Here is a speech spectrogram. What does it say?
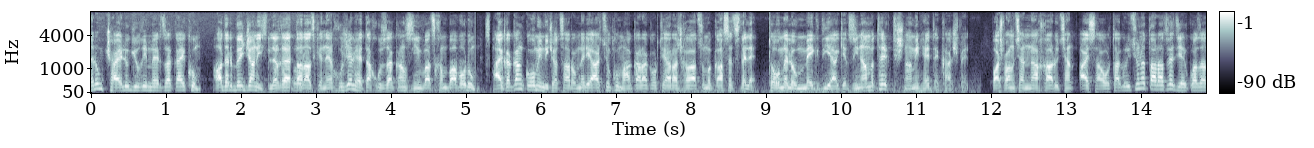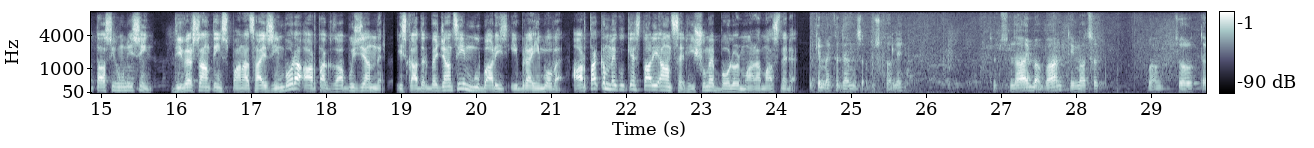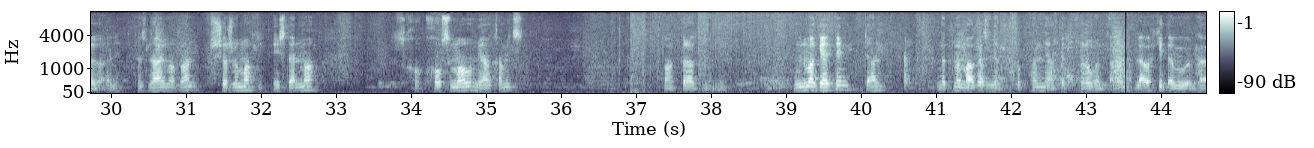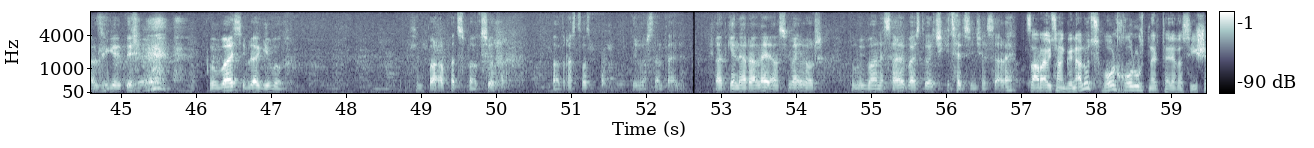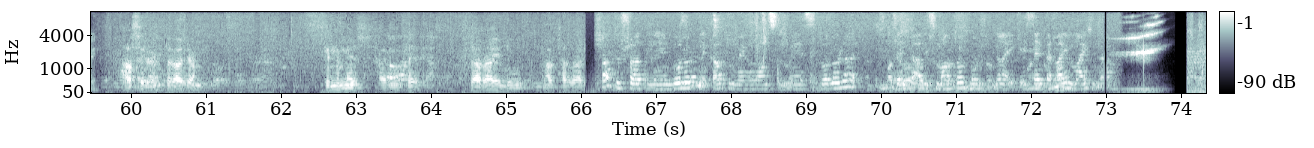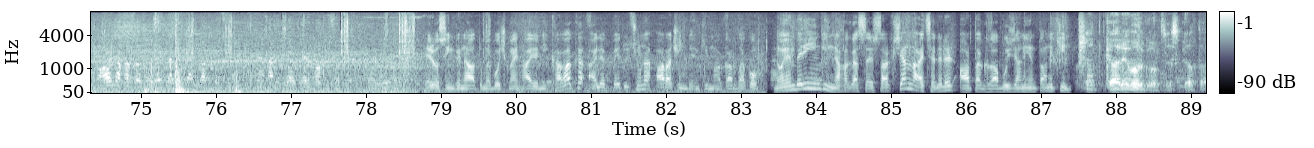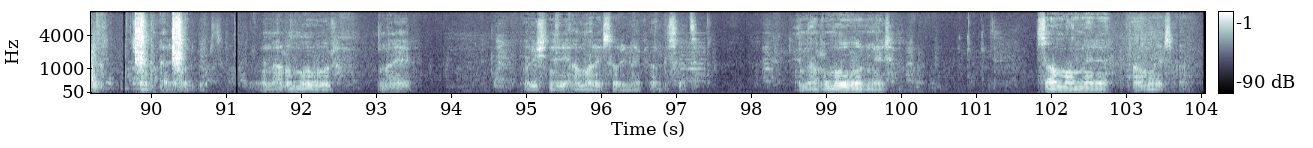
շրջաններում Չայլու գյուղի մերձակայքում։ Ադրբեջանից ԼՂ տարածք է ներխուժել հետախուզական զինված խմբավորում։ Հայկական կողմի միջոցառումների արդյունքում հակառակորդի առաջխաղացումը կասեցվել է, թողնելով մեկ դիակետ զինամթերք թշնամին հետ է քաշվել։ Պաշտպանության նախարարության այս հաղորդագրությունը տարածվեց 2010-ի հունիսին։ Դիվերսանտին սպանած հայ զինվորը Արտակ Ղաբուզյանն էր, իսկ ադրբեջանցի Մուբարիզ Իբրահիմովը։ Արտակը 1.5 տարի անց էլ հիշում է բոլոր մանրամասները։ Եկե մեկը դեմս է դուրս գալի։ Դից նայում է բան, դիմացը բան զորոտ տեղ է, էլի։ Դից նայում է բան, շրջում է, տանում է խոսում է ու միանգամից բան կրակում է։ Ունում է գետնին, դան մտնում եմ մագազին եմ հատ էլ ֆրով եմ տանում, լավ գիտեմ ու եմ հազի գետի։ Մուբայս Իբրագիմով։ Այսին պարապած բաքսյոր պատրաստված դիվերսանտ այլ։ Շատ գեներալներ ասում էին, որ դու մի բան ես արել, բայց դու էլ չգիտես ինչ ես արել։ Ծառայության գնալուց հոր խորհուրդն էր թերևս հիշել։ ասել եմ տղա ջան գնում ես արինքը ծառայելու մարդավար Շատ ու շատ են, բոլորը նկատում են ու անցնում ես, բոլորը դեն տալիս մատով, որ նայեք, այս են տղայի մայրն է։ Հերոսին գնահատում է ոչ միայն հայրենի քաղաքը, այլև պետությունը առաջին դեմքի մակարդակով։ Նոյեմբերի 5-ին նախագահ Սերժ Սարգսյանն այցելել էր Արտակ Ղաբուզյանի ընտանիքին։ Շատ կարևոր գործ ես կատարել, շատ կարևոր գործ։ Այն առումով, որ նաև ուրիշների համար ես օրինակ հանդիսացել։ Այն առումով, որ մեր սահմանները ամուր ես պահել։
